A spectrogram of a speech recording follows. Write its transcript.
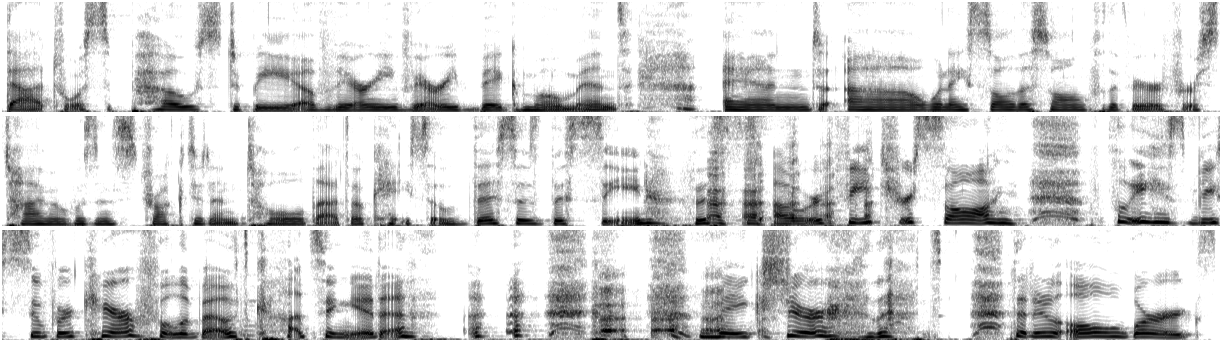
that was supposed to be a very, very big moment. And uh, when I saw the song for the very first time, I was instructed and told that, okay, so this is the scene. This is our feature song. Please be super careful about cutting it and make sure that that it all works.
